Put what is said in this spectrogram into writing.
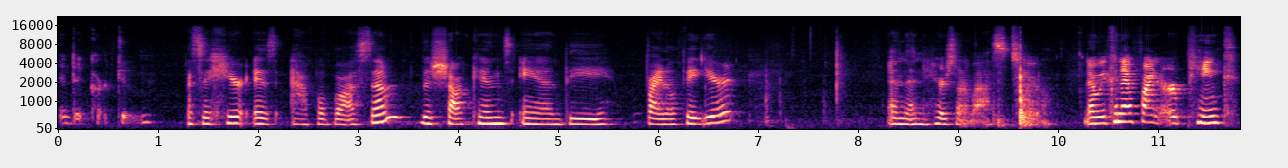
in the cartoon. So here is Apple Blossom, the Shopkins, and the vinyl figure. And then here's our last two. Now we couldn't find our pink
